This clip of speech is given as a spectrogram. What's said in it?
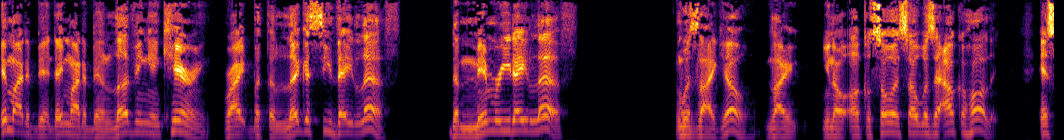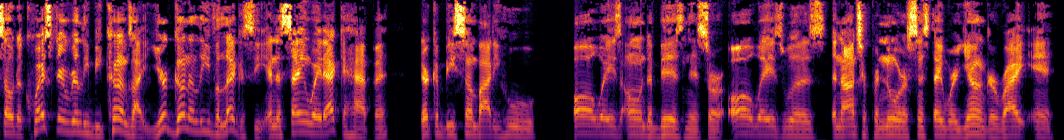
it might have been they might have been loving and caring, right? But the legacy they left, the memory they left was like, yo, like, you know, Uncle so and so was an alcoholic. And so the question really becomes like, you're going to leave a legacy. In the same way that could happen, there could be somebody who always owned a business or always was an entrepreneur since they were younger, right? And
